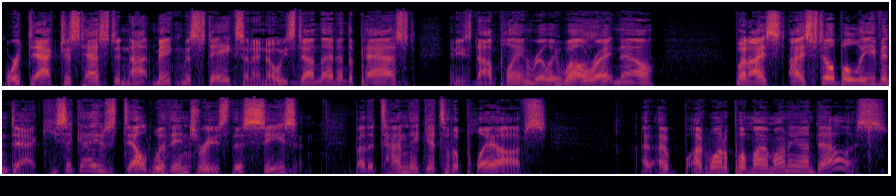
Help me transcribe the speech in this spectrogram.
where Dak just has to not make mistakes, and I know he's done that in the past, and he's not playing really well right now. But I, I still believe in Dak. He's a guy who's dealt with injuries this season. By the time they get to the playoffs, I, I, I'd want to put my money on Dallas.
